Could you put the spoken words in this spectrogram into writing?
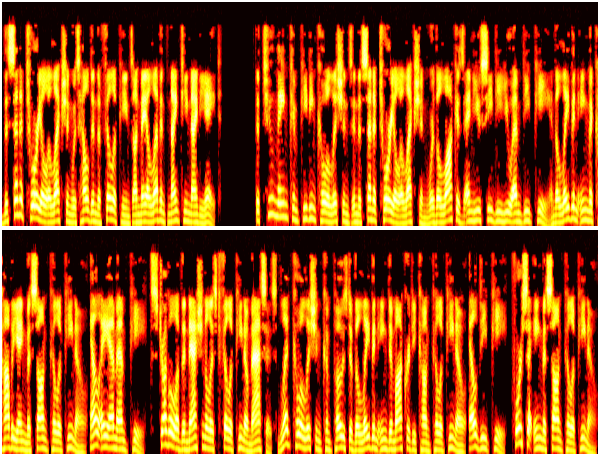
The senatorial election was held in the Philippines on May 11, 1998. The two main competing coalitions in the senatorial election were the Lakas NUCD-UMDP and the Laban ng Makabayang Masang Pilipino LAMMP, Struggle of the Nationalist Filipino Masses, led coalition composed of the Laban ng Demokratikong Pilipino LDP, Pwersa ng Masang Pilipino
